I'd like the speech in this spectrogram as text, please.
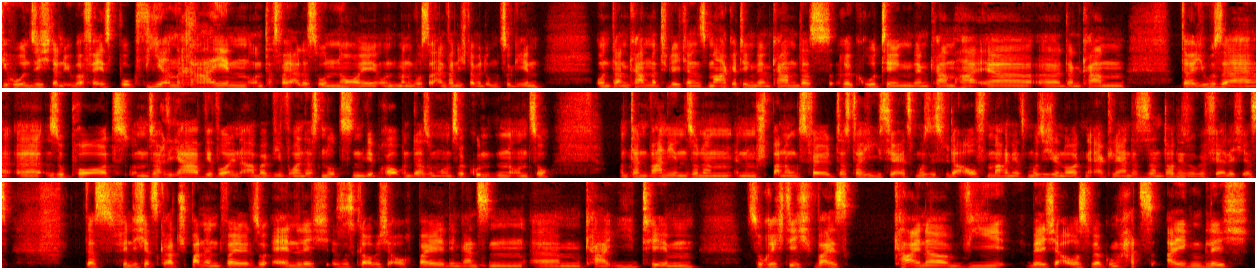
die holen sich dann über Facebook Viren rein und das war ja alles so neu und man wusste einfach nicht damit umzugehen. Und dann kam natürlich dann das Marketing, dann kam das Recruiting, dann kam HR, äh, dann kam der User äh, Support und sagte, ja, wir wollen aber, wir wollen das nutzen, wir brauchen das um unsere Kunden und so. Und dann waren die in so einem, in einem Spannungsfeld, dass da hieß, ja, jetzt muss ich es wieder aufmachen, jetzt muss ich den Leuten erklären, dass es dann doch nicht so gefährlich ist. Das finde ich jetzt gerade spannend, weil so ähnlich ist es, glaube ich, auch bei den ganzen ähm, KI-Themen. So richtig weiß keiner, wie, welche Auswirkungen hat's eigentlich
